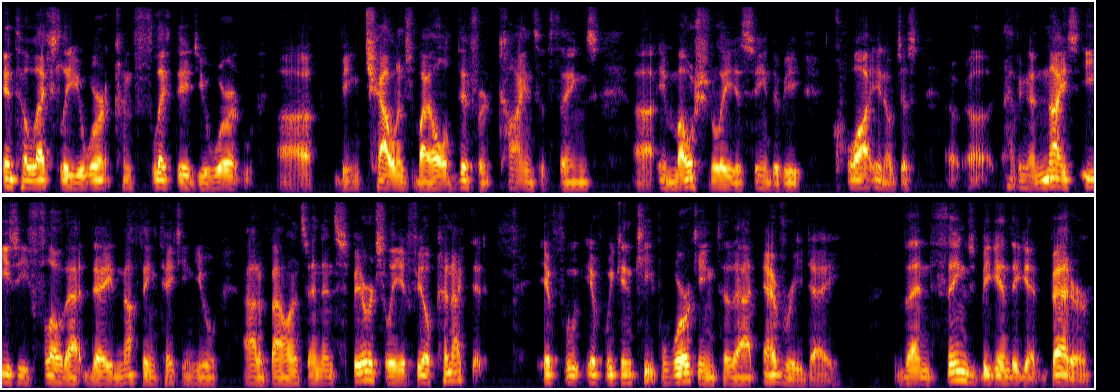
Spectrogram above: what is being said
intellectually, you weren't conflicted. You weren't uh, being challenged by all different kinds of things. Uh, emotionally, you seemed to be quite, you know, just uh, having a nice, easy flow that day, nothing taking you out of balance. And then spiritually, you feel connected. If we, if we can keep working to that every day, then things begin to get better.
